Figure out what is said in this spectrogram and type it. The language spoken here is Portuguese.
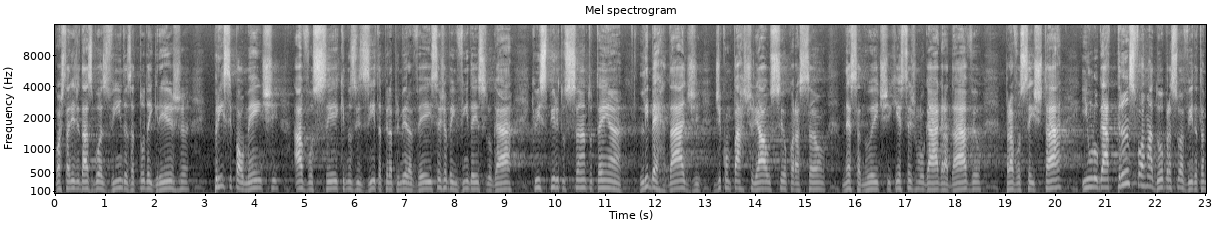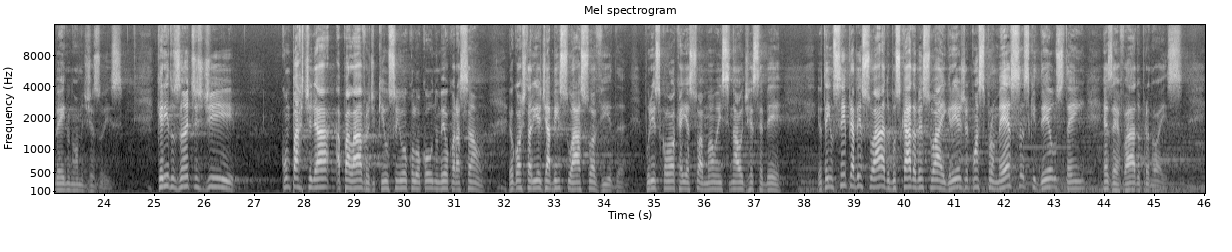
Gostaria de dar as boas-vindas a toda a igreja, principalmente a você que nos visita pela primeira vez. Seja bem-vindo a esse lugar. Que o Espírito Santo tenha liberdade de compartilhar o seu coração nessa noite. Que esse seja um lugar agradável para você estar e um lugar transformador para a sua vida também, no nome de Jesus. Queridos, antes de compartilhar a palavra de que o Senhor colocou no meu coração, eu gostaria de abençoar a sua vida. Por isso, coloque aí a sua mão em sinal de receber. Eu tenho sempre abençoado, buscado abençoar a igreja com as promessas que Deus tem reservado para nós.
